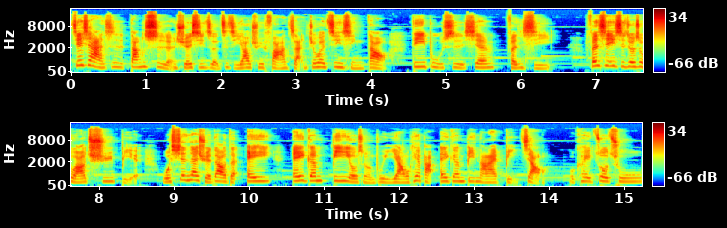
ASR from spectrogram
接下来是当事人、学习者自己要去发展，就会进行到第一步是先分析。分析意思就是我要区别我现在学到的 A A 跟 B 有什么不一样，我可以把 A 跟 B 拿来比较，我可以做出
